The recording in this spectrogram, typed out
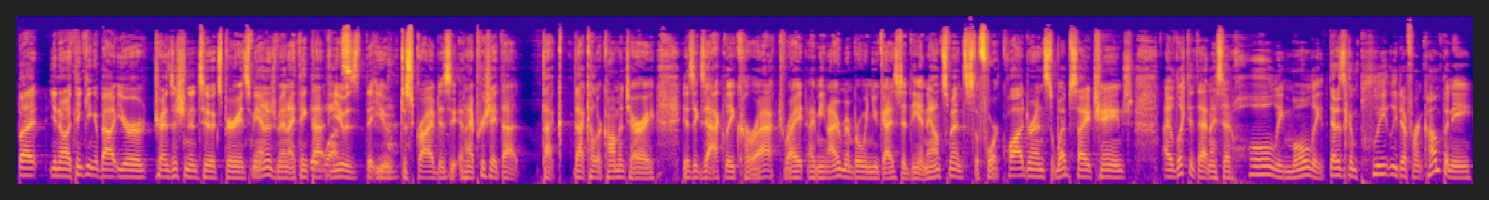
But you know, thinking about your transition into experience management, I think that view is that you described is, and I appreciate that that that color commentary is exactly correct, right? I mean, I remember when you guys did the announcements, the four quadrants, the website changed. I looked at that and I said, "Holy moly, that is a completely different company."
